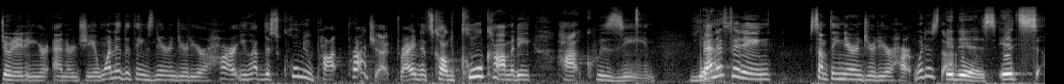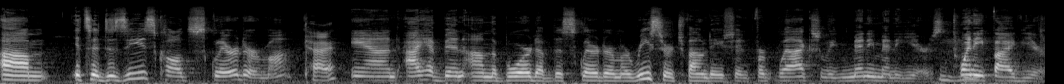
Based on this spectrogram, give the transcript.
donating your energy. And one of the things near and dear to your heart, you have this cool new pro- project, right? And it's called Cool Comedy Hot Cuisine, Yes. benefiting something near and dear to your heart. What is that? It is. It's um, it's a disease called scleroderma. Okay. And I have been on the board of the Scleroderma Research Foundation for well, actually many, many years, 25 years.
